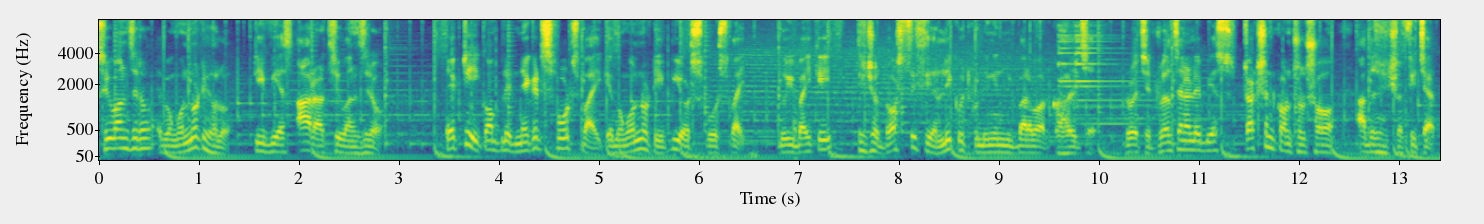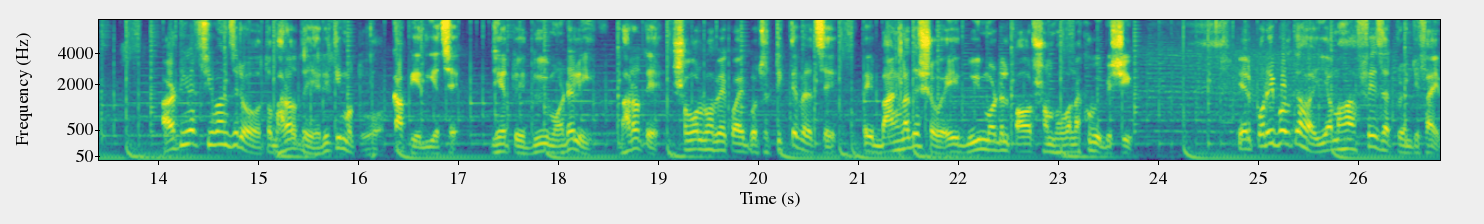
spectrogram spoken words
three one zero এবং অন্যটি হলো TVS R R three one zero. একটি কমপ্লিট নেকেড স্পোর্টস বাইক এবং অন্যটি পিওর স্পোর্টস বাইক। দুই বাইকেই তিনশো দশ সিসি এর লিকুইড কুলিং ইঞ্জিন ব্যবহার করা হয়েছে। রয়েছে twelve channel ABS traction control সহ আধুনিক feature. RTR three one zero তো ভারতে রীতিমতো কাঁপিয়ে দিয়েছে। যেহেতু এই দুই মডেলই ভারতে সবলভাবে কয়েক বছর টিকতে পেরেছে, তাই বাংলাদেশেও এই দুই মডেল পাওয়ার সম্ভাবনা খুবই বেশি। এরপরেই বলতে হয় Yamaha Fazer twenty five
